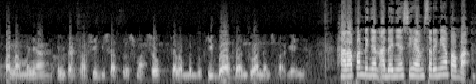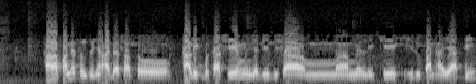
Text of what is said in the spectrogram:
apa namanya investasi bisa terus masuk dalam bentuk hibah, bantuan dan sebagainya. Harapan dengan adanya si hamster ini apa, Pak? Harapannya tentunya ada satu kali Bekasi menjadi bisa memiliki kehidupan hayati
